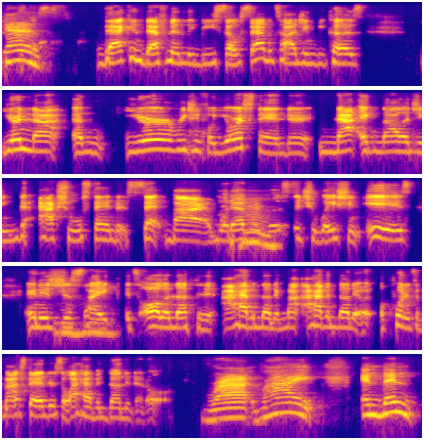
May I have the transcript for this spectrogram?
Yes, that can definitely be self sabotaging because you're not you're reaching for your standard, not acknowledging the actual standard set by whatever mm-hmm. the situation is and it's just mm-hmm. like it's all or nothing. I haven't done it. My, I haven't done it according to my standards, so I haven't done it at all. Right, right. And then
